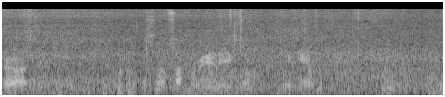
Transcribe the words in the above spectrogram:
Alright. Let's not fuck around anymore. There we go.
